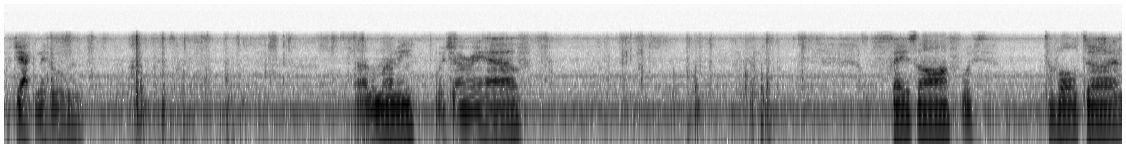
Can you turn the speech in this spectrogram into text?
with Jack Nicholson. Uh, the Mummy, which I already have. Face Off with Travolta and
